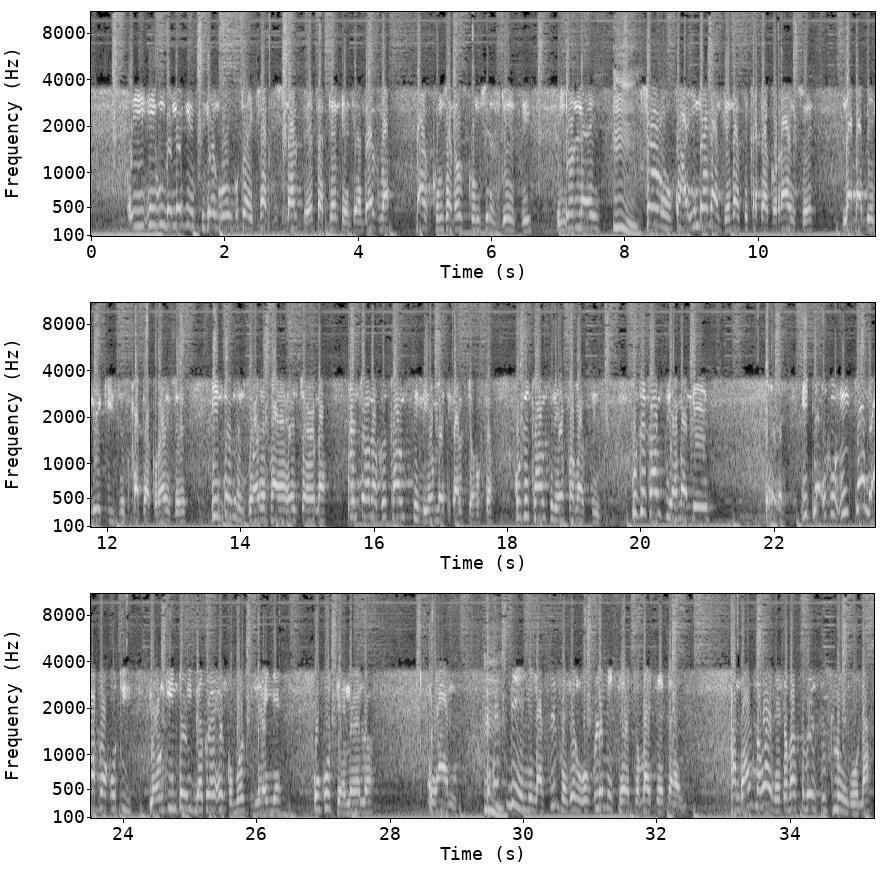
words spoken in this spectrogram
umbelekisi ke ngoku kuthiwa yi-traditional birth attendant andazi uba bazikhumsha nozikhumsha izinto ezi yinto leyo hmm. so kwa into yoba njena sikhathagorayizwe nababelekisi sikhathagorayizwe into ezenziwayo phaya entshona entshona kwikhansili yomedical doctor kwikhansili yepharmacist kwikhansili yamanesi itheni apha ukuthi yonke into ibekwe engobozilenye ukudelelwa one hmm. okwesibini masive ke ngoku kule mithetho mayithethayo andazi noba le nto basebenzisa isilungu na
